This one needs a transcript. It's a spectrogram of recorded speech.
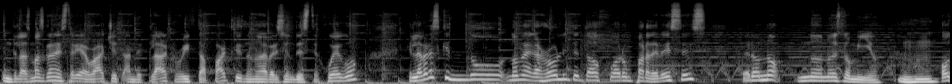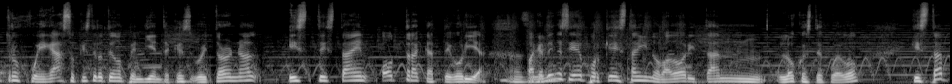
Entre las más grandes estaría Ratchet and the Clark Rift Apart, que es la nueva versión de este juego. Que la verdad es que no, no me agarró, lo he intentado jugar un par de veces, pero no, no, no es lo mío. Otro juegazo que este lo tengo pendiente, que es Returnal. Este está en otra categoría. Así. Para que tengas idea de por qué es tan innovador y tan loco este juego, que está,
